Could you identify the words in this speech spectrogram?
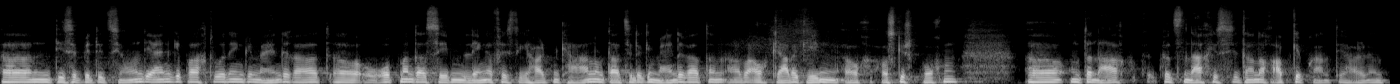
ähm, diese Petition, die eingebracht wurde im Gemeinderat, äh, ob man das eben längerfristig halten kann. Und da hat sich der Gemeinderat dann aber auch klar dagegen auch ausgesprochen. Äh, und danach, kurz danach ist sie dann auch abgebrannt, die Halle. Und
